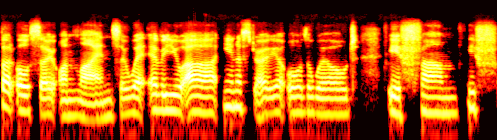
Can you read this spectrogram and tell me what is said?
but also online. So wherever you are in Australia or the world, if um, if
